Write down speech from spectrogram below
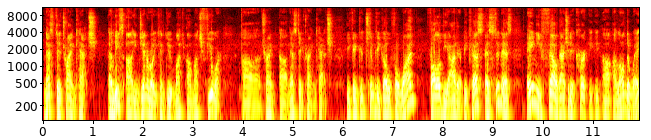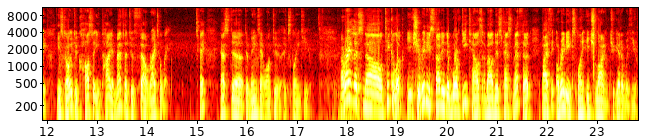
nested try and catch. At least uh, in general, you can do much uh, much fewer try uh, nested try and catch. You can simply go for one, follow the other, because as soon as any fail that actually occurred along the way, is going to cause the entire method to fail right away. Okay, that's the, the main thing I want to explain to you. All right, let's now take a look. You should really study the more details about this test method, but I already explained each line together with you.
